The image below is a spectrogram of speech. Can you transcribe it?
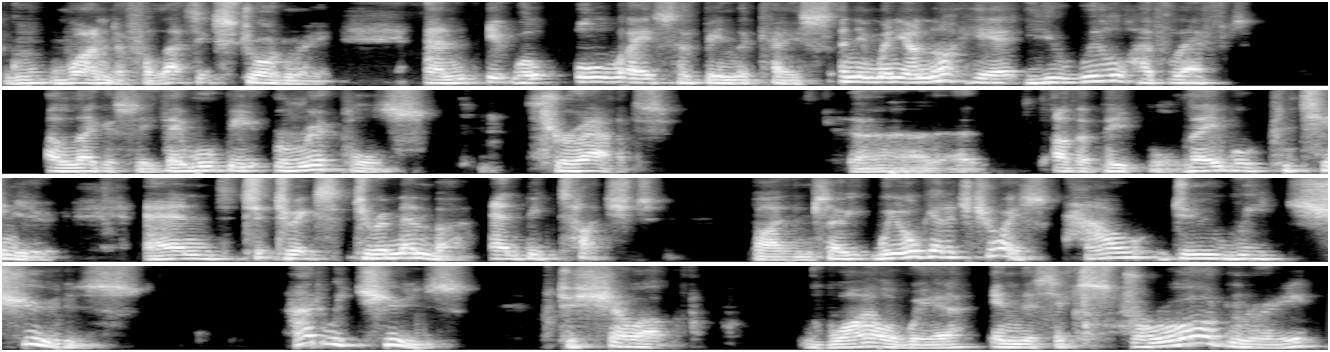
Wonderful. That's extraordinary. And it will always have been the case. And when you're not here, you will have left a legacy. There will be ripples throughout uh, other people. They will continue and to, to, to remember and be touched by them. So we all get a choice. How do we choose? How do we choose to show up while we're in this extraordinary,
